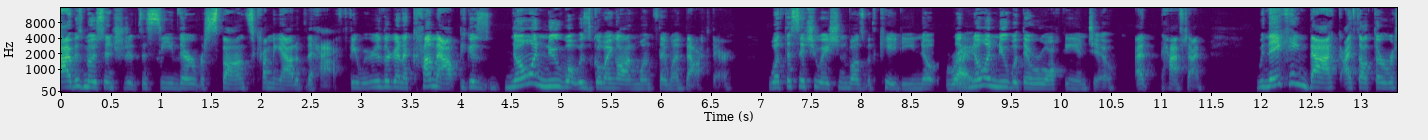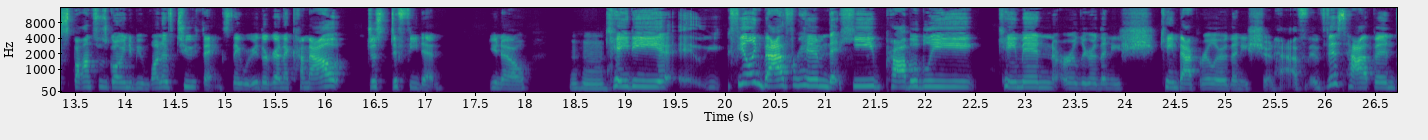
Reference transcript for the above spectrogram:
I was most interested to see their response coming out of the half. They were either going to come out because no one knew what was going on once they went back there, what the situation was with KD. No, like no one knew what they were walking into at halftime. When they came back, I thought their response was going to be one of two things. They were either going to come out just defeated, you know, mhm. KD eh, feeling bad for him that he probably came in earlier than he sh- came back earlier than he should have. If this happened,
